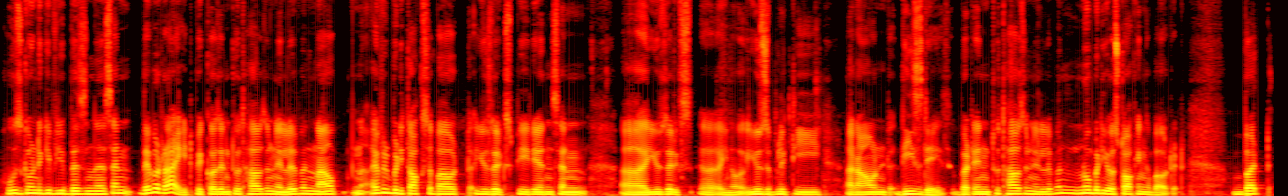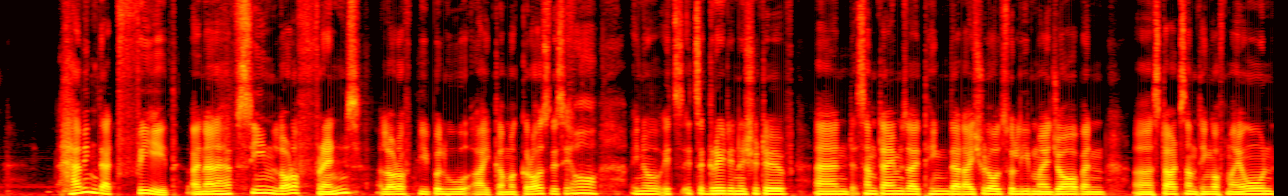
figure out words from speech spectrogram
who's going to give you business? And they were right because in 2011 now, everybody talks about user experience and uh, user uh, you know usability around these days. But in 2011 nobody was talking about it. But having that faith and i have seen a lot of friends a lot of people who i come across they say oh you know it's it's a great initiative and sometimes i think that i should also leave my job and uh, start something of my own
